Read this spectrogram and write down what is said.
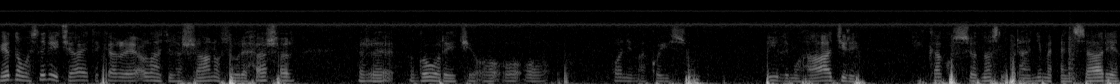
U jednom sljedeći ajte kaže Allah Đelešanu sure Hašar, kaže, govoreći o, o, o onima koji su bili muhađiri i kako su se odnosili prema njima ensarije,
